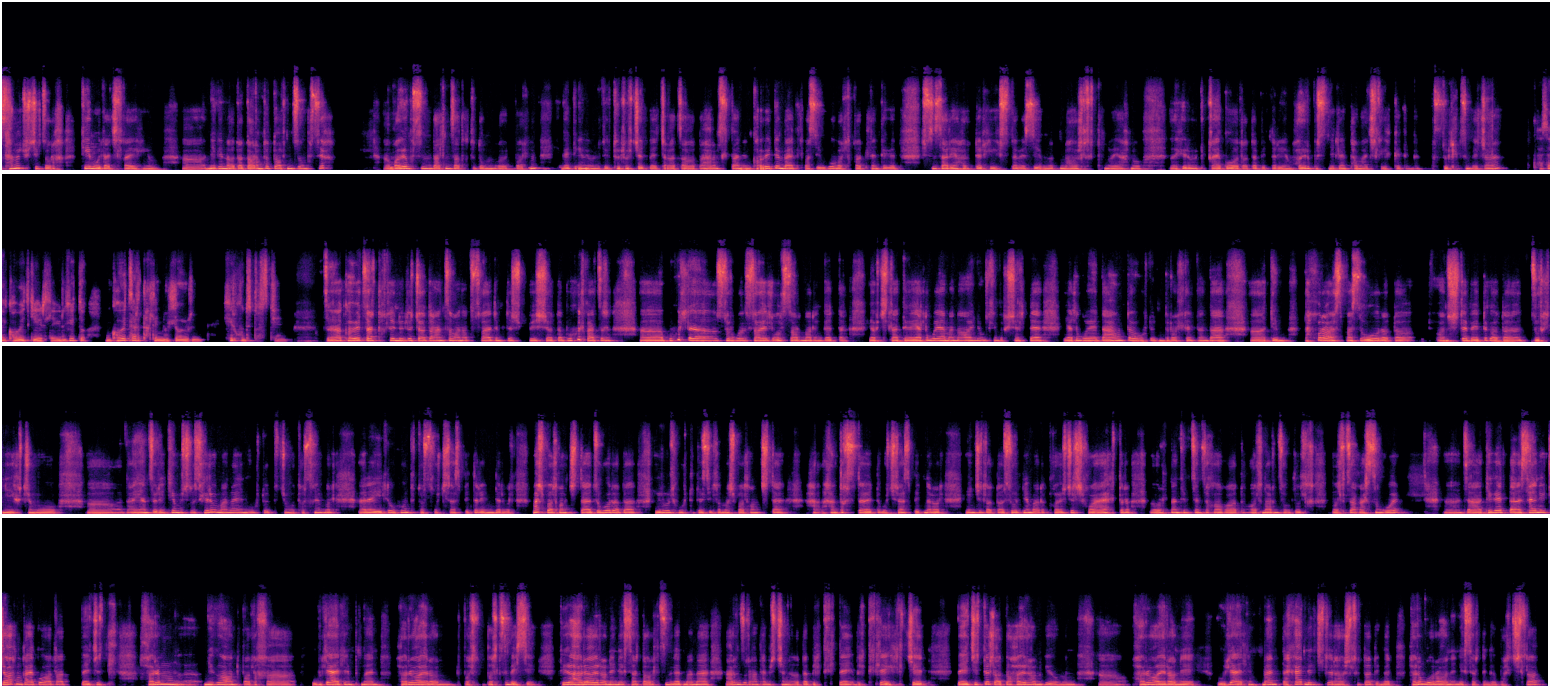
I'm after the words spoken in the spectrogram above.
санамж бичиг зурах тийм үйл ажиллагаа их юм нэг нь одоо доромтод олон зүүн бүсэх говийн бүсэн 70 задагтад өмнө говьд болно. Ингээд ийм юмнуудыг төлөвлөчөд байж байгаа. За одоо харамсалтай нь ковидын байдал бас эвгүй болох гэтэл тэгээд 9 сарын 20 дээр хийх ёстой байсан юмнууд нь хойшлогдох нь яах нь хэрвээ гайгүй бол одоо бид нар ийм хоёр бүс нэлээд том ажил хийх гэдэг ингээд бас төлөвлөсөн байж байгаа. Та сая ковид гэрлээ. Ерөнхийдөө ковид цар тахлын нөлөө ер нь хэр хүнд тусч байна? За ковид зар тахлын нөлөөч одоо ганцхан манай тусгай адимтч биш одоо бүхэл газар бүхэл сургууль соёл улс орноор ингээд явчлаа. Тэгээ ялангуяа манай оюуны хөгжлийн бэрхшээлтэй ялангуяа даунтай хүүхдүүдэн төр болохоор дандаа тийм давхар бас бас өөр одоо онцтой байдаг одоо зүрхний их ч юм уу одоо янз бүрийн тийм учраас хэрэг манай энэ хүүхдүүд ч юм уу тусах юм бол арай илүү хүнд тусах учраас бид нар энэ дээр бол маш болгоомжтой зөвхөн одоо эрүүл хүүхдүүдээс илүү маш болгоомжтой хандах хэрэгтэй байдаг учраас бид нар бол энэ жил одоо сүүлийн баг 2 жил шахуу айхтар уралдаан тэмцээн зохиогоод олон орон цуглуулах болцоо гарсангүй. За тэгээд сайн нэг жоохон гайгүй болоод байж 21 онд болох өвлөө олимп маань 22 онд болцсон байсан. Тэгээ 22 оны 1 сард оролцсон гэдэг манай 16 тамирчин одоо бэлтгэлтэй бэлтгэлээ эхэлчээд байж итэл одоо 2 хоногийн өмнө 22 оны өвлөө олимп маань дахиад нэг жилээр хойшлогдоод ингээд 23 оны 1 сард ингээд болчлоо.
